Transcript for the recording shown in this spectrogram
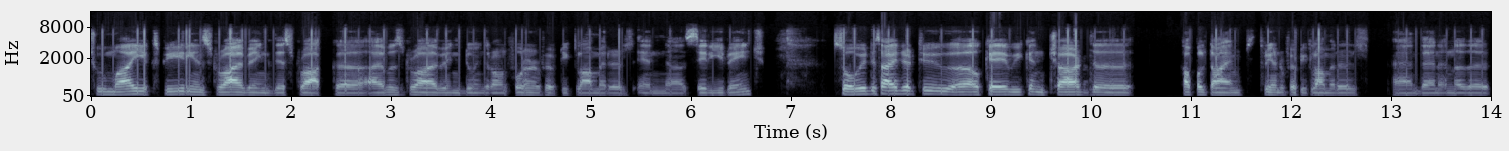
to my experience driving this truck, uh, I was driving doing around 450 kilometers in uh, city range. So we decided to uh, okay, we can charge the couple times 350 kilometers, and then another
